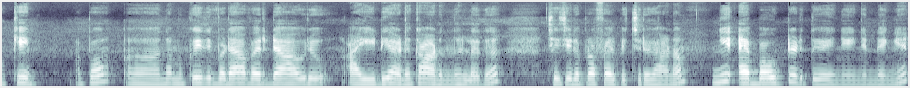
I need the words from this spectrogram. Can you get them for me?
ഓക്കെ അപ്പോൾ നമുക്ക് ഇതിവിടെ അവരുടെ ആ ഒരു ഐഡിയ ആണ് കാണുന്നുള്ളത്. ചേച്ചിയുടെ പ്രൊഫൈൽ പിക്ചർ കാണാം. ഇനി എബൌട്ട് എടുത്തു കഴിഞ്ഞ് കഴിഞ്ഞിട്ടുണ്ടെങ്കിൽ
